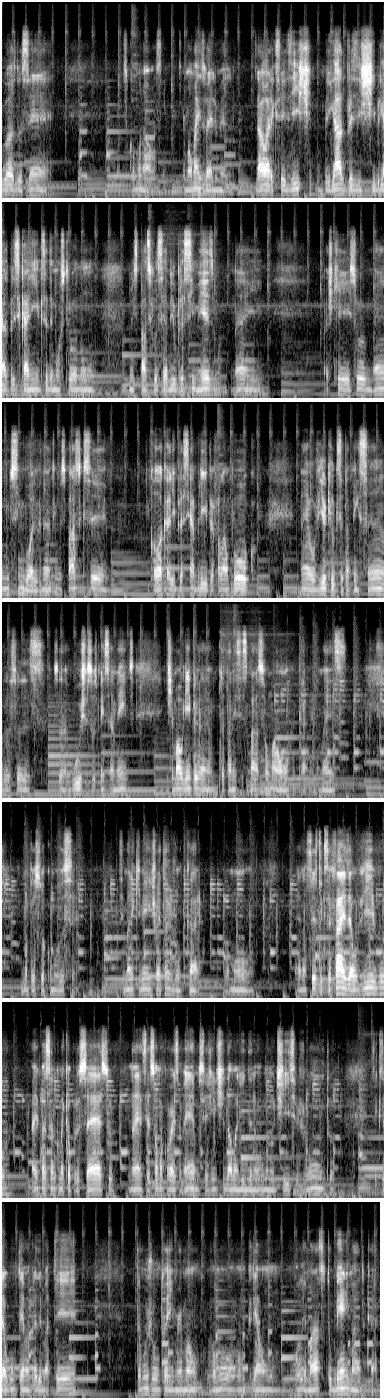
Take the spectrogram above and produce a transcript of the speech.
gosto de você é descomunal, assim. Irmão mais velho mesmo. Da hora que você existe. Obrigado por existir, obrigado por esse carinho que você demonstrou num, num espaço que você abriu para si mesmo, né? E acho que isso é muito simbólico, né? Tem um espaço que você coloca ali para se abrir, para falar um pouco, né? Ouvir aquilo que você está pensando, suas, suas angústias, seus pensamentos. Chamar alguém para estar nesse espaço é uma honra, cara. Ainda mais uma pessoa como você. Semana que vem a gente vai estar junto, cara. Vamos. É na sexta que você faz, é ao vivo. Vai me passando como é que é o processo, né? Se é só uma conversa mesmo, se a gente dá uma lida em alguma notícia junto, se quiser algum tema para debater. Tamo junto aí, meu irmão. Vamos, vamos criar um rolê massa. Tô bem animado, cara.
